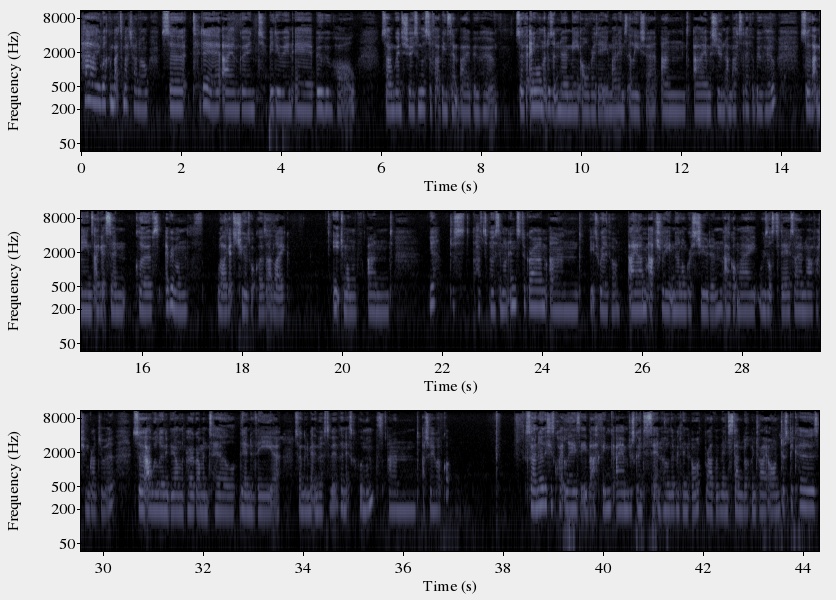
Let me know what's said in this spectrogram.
Hi, welcome back to my channel. So today I am going to be doing a Boohoo haul. So I'm going to show you some of the stuff that I've been sent by Boohoo. So for anyone that doesn't know me already, my name's Elyshia and I am a student ambassador for Boohoo. So that means I get sent clothes every month. Well, I get to choose what clothes I'd like each month and just have to post them on Instagram and it's really fun. I am actually no longer a student. I got my results today, so I am now a fashion graduate. So I will only be on the programme until the end of the year. So I'm going to make the most of it for the next couple of months and I'll show you what I've got. So I know this is quite lazy, but I think I am just going to sit and hold everything up rather than stand up and try it on just because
